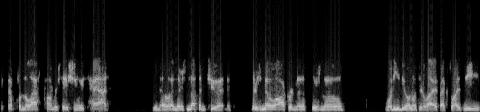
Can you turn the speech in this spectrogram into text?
picked up from the last conversation we've had. You know, and there's nothing to it. It's, there's no awkwardness. There's no what are you doing with your life, X, Y, Z.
